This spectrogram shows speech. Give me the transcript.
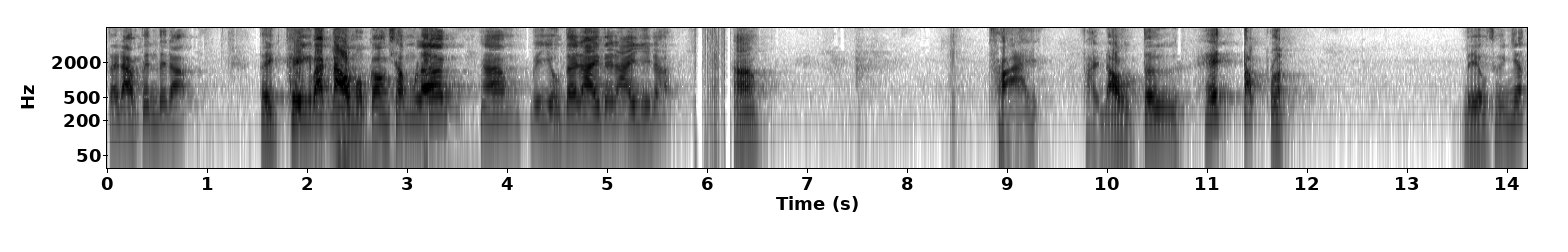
Tới đâu tính tới đó. Thì khi bắt đầu một con sóng lớn không? Ví dụ tới đây tới đây gì đó không? Phải phải đầu tư hết tốc lực. Điều thứ nhất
